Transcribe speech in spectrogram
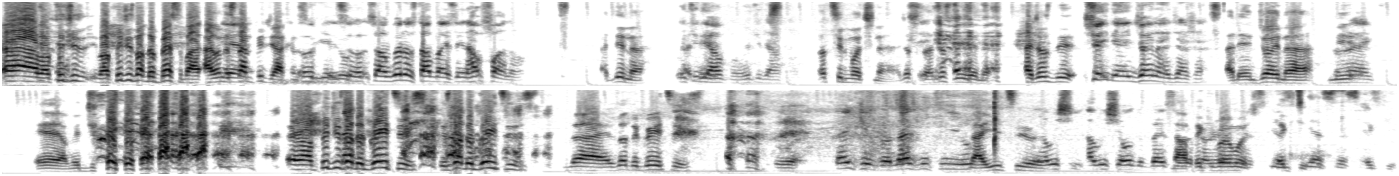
ah, my pidgin, my pidgin's not the best, but I understand pidgin. I can Okay, so so I'm going to start by saying, how far now? I did nah. What did did. happen? What did happen? Not too much now. I just I just did it now. I just did. So you dey enjoy Nigeria, sha? I dey enjoy now. Me, Correct. yeah, I'm enjoying. uh, pidgin's not the greatest. It's not the greatest. Nah, it's not the greatest. Yeah. Thank you, bro. Nice meeting you. Nah, you too. I wish you, I wish you all the best. Nah, thank you very much. Yes, Thank you. yes, yes, yes. Thank you.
